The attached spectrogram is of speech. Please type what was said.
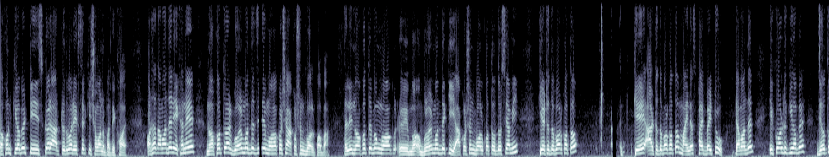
তখন কি হবে? T square R to the power এক্সের কি? সমানুপাতিক হয়। অর্থাৎ আমাদের এখানে নক্ষত্র আর গ্রহের মধ্যে যে মহাকর্ষীয় আকর্ষণ বল পাবা, তাহলে নক্ষত্র এবং গ্রহের মধ্যে কি? আকর্ষণ বল কত? ধরছি আমি কে টু দ্য পাওয়ার কত? কে আর টু দেবার কত? মাইনাস ফাইভ বাই টু এটা আমাদের ইকুয়াল টু কী হবে? যেহেতু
